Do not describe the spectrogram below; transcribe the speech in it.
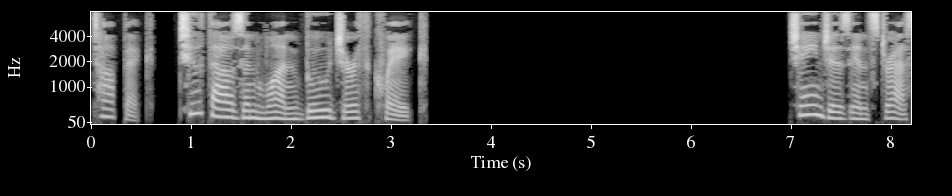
Topic: 2001 Bhuj earthquake. Changes in stress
